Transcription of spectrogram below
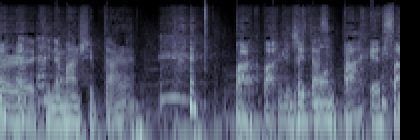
për eh, kinemanë shqiptare. Pak, pak, gjithmonë pak e sa.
